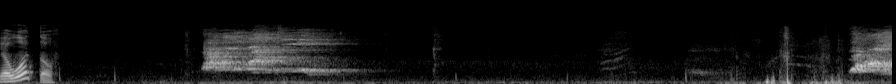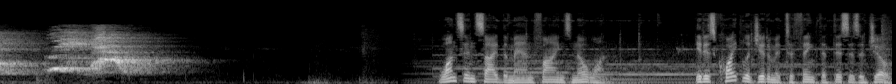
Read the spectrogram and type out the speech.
Yo, what the? Once inside the man finds no one. It is quite legitimate to think that this is a joke,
